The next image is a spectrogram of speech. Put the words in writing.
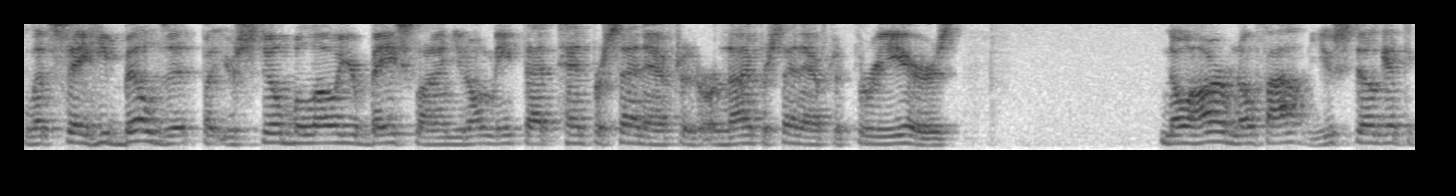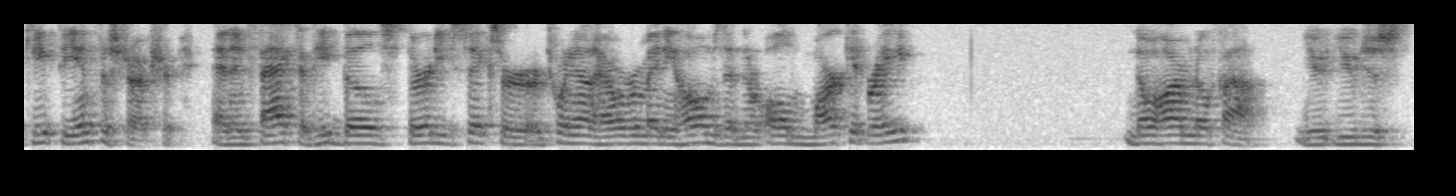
Let's say he builds it, but you're still below your baseline, you don't meet that 10% after, or 9% after three years, no harm, no foul. You still get to keep the infrastructure. And in fact, if he builds 36 or, or 29, however many homes, and they're all market rate, no harm, no foul. You you just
